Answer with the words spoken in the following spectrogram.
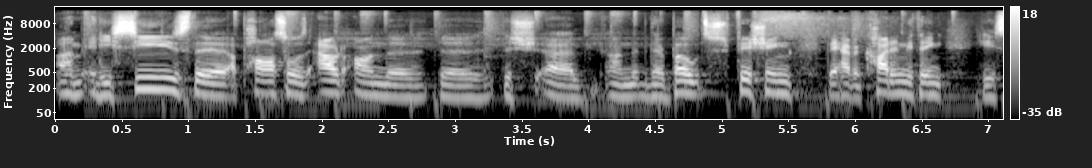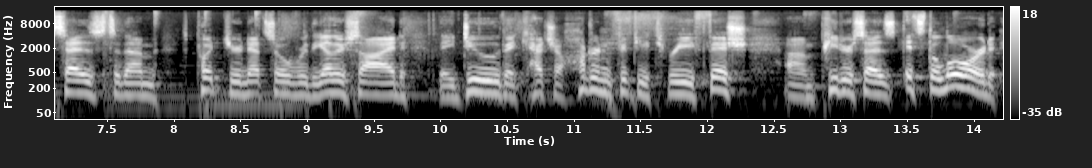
um, and he sees the apostles out on the, the, the uh, on the, their boats fishing. They haven't caught anything. He says to them, "Put your nets over the other side." They do. They catch 153 fish. Um, Peter says, "It's the Lord."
